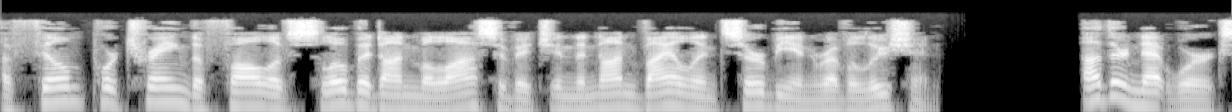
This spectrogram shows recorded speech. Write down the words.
a film portraying the fall of Slobodan Milosevic in the non-violent Serbian Revolution. Other networks,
